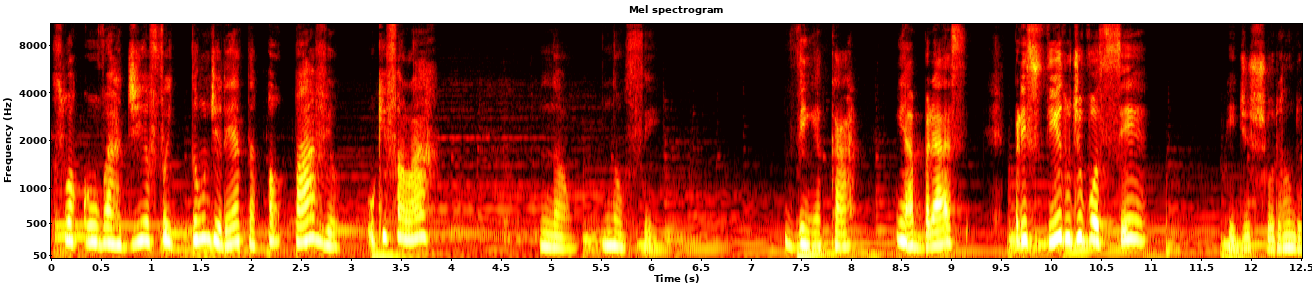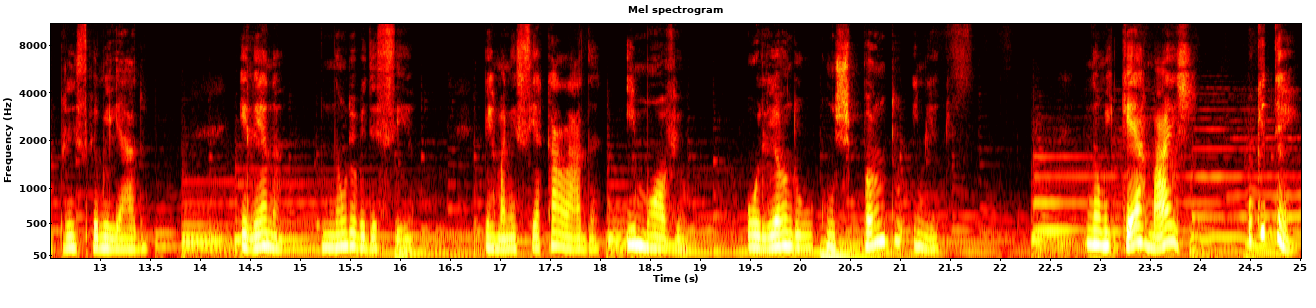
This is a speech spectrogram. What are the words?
Sua covardia foi tão direta, palpável. O que falar? Não, não sei. Venha cá, me abrace. Preciso de você, pediu chorando o príncipe humilhado. Helena não lhe obedecia. Permanecia calada, imóvel, olhando-o com espanto e medo. Não me quer mais? O que tem?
